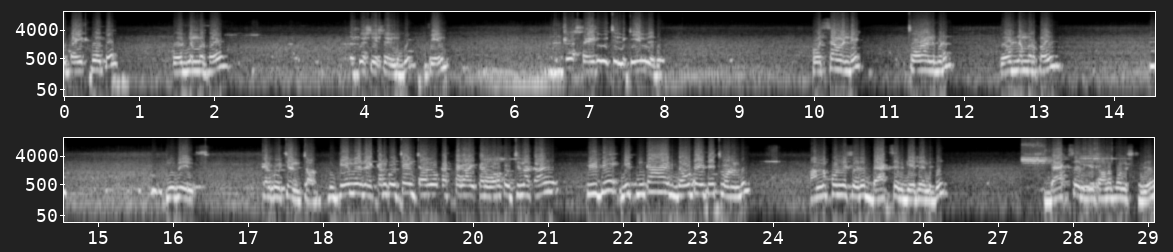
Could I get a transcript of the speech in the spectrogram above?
ఈ పైకి పోతే రోడ్ నెంబర్ ఫైవ్ ఎక్కువ స్టేషన్ అండి ఇది. సేమ్ స్ట్రైట్ వచ్చింది ఏం లేదు. వచ్చామండి. చూడండి ఇప్పుడు. రోడ్ నెంబర్ ఫైవ్. జూబ్లీన్స్ ఇక్కడికి వచ్చాను చాలు. ఇంకేం లేదు ఎక్కడికి వచ్చాను చాలు కరెక్ట్గా ఇక్కడ వరకు వచ్చినాక. ఇది మీకు ఇంకా డౌట్ అయితే చూడండి. Annapurna studio back side gate అండి ఇది. Back side gate Annapurna studio.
